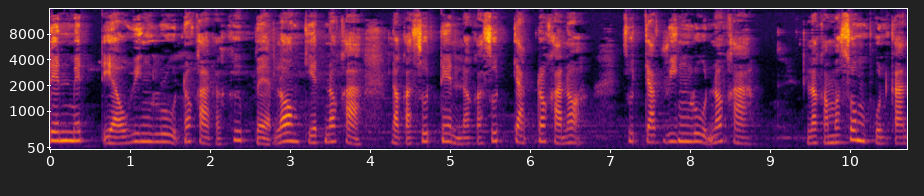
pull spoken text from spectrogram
เด่นเม็ดเดียววิ่งรูดเนาะค่ะก็คือแปดล่องเจ็ดเนาะค่ะแล้วก็สุดเน้นแล้วก็สุดจับเนาะค่ะเนาะสุดจับวิ่งลูดเนาะค่ะ แล้วก็มาส้มผลการ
